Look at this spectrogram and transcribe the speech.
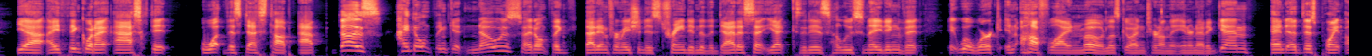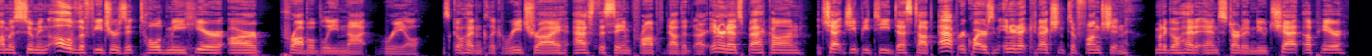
yeah, I think when I asked it what this desktop app does, I don't think it knows. I don't think that information is trained into the data set yet because it is hallucinating that it will work in offline mode. Let's go ahead and turn on the internet again. And at this point, I'm assuming all of the features it told me here are probably not real. Let's go ahead and click retry. Ask the same prompt now that our internet's back on. The ChatGPT desktop app requires an internet connection to function. I'm going to go ahead and start a new chat up here.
